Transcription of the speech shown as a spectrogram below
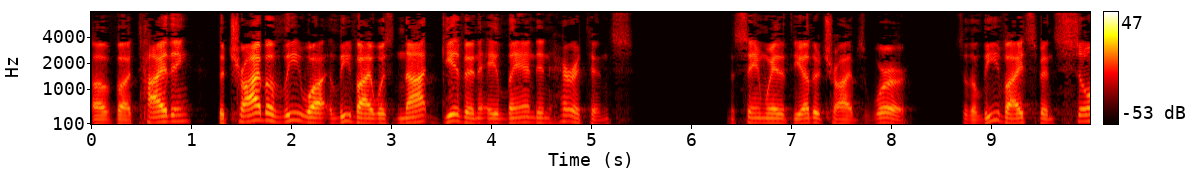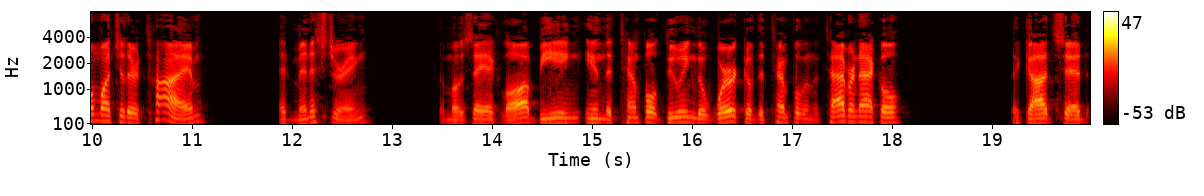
of uh, tithing. The tribe of Levi, Levi was not given a land inheritance the same way that the other tribes were. So the Levites spent so much of their time administering the Mosaic law, being in the temple, doing the work of the temple and the tabernacle, that God said,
